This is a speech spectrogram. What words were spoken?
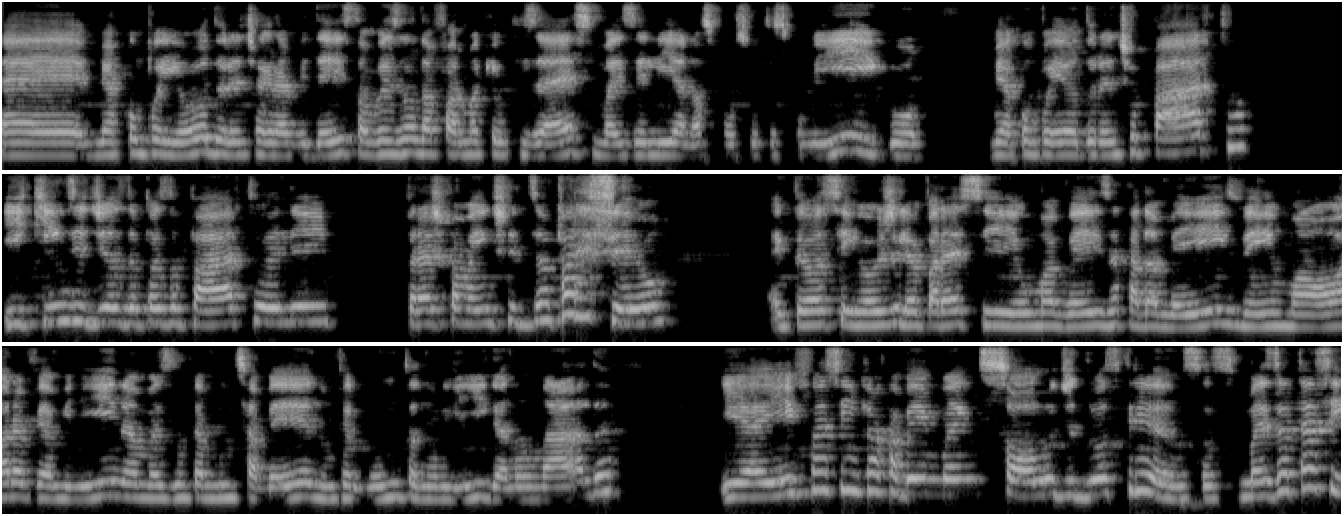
é, me acompanhou durante a gravidez, talvez não da forma que eu quisesse, mas ele ia nas consultas comigo, me acompanhou durante o parto, e 15 dias depois do parto ele praticamente desapareceu. Então, assim, hoje ele aparece uma vez a cada mês, vem uma hora ver a menina, mas não quer muito saber, não pergunta, não liga, não nada. E aí foi assim que eu acabei mãe solo de duas crianças. Mas até assim,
